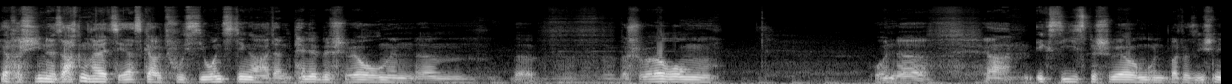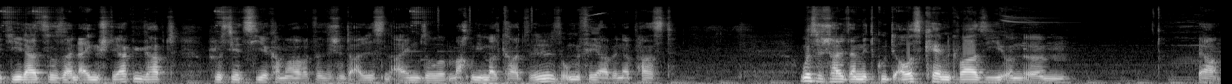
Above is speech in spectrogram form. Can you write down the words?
ja, verschiedene Sachen halt. Zuerst gab es Fusionsdinger, dann Panelbeschwörungen, ähm, äh, Beschwörungen und äh, ja, XDs-Beschwörungen und was weiß ich nicht. Jeder hat so seine eigene Stärke gehabt. Plus jetzt hier kann man, was weiß ich nicht, alles in einem so machen, wie man gerade will, so ungefähr, wenn er passt. Muss ich halt damit gut auskennen quasi und ähm, ja.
